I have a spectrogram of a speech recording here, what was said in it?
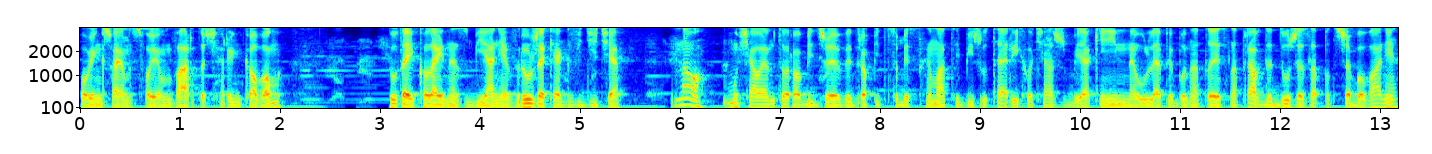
powiększają swoją wartość rynkową. Tutaj kolejne zbijanie wróżek, jak widzicie. No, musiałem to robić, żeby wydropić sobie schematy biżuterii, chociażby jak i inne ulepy, bo na to jest naprawdę duże zapotrzebowanie.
